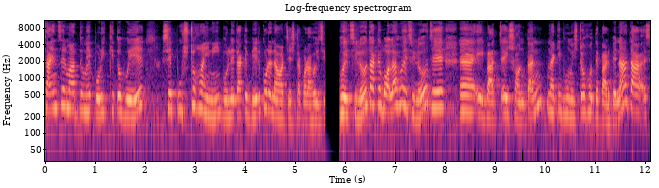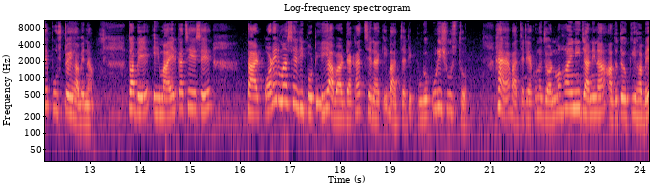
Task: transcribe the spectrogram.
সায়েন্সের মাধ্যমে পরীক্ষিত হয়ে সে পুষ্ট হয়নি বলে তাকে বের করে নেওয়ার চেষ্টা করা হয়েছিল হয়েছিল। তাকে বলা হয়েছিল যে এই বাচ্চা, এই সন্তান নাকি ভূমিষ্ঠ হতে পারবে না, তা সে পুষ্টই হবে না। তবে এই মায়ের কাছে এসে তার পরের মাসের রিপোর্টেই আবার দেখাচ্ছে নাকি বাচ্চাটি পুরোপুরি সুস্থ। হ্যাঁ বাচ্চাটি এখনও জন্ম হয়নি, জানি না আদতেও কি হবে।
